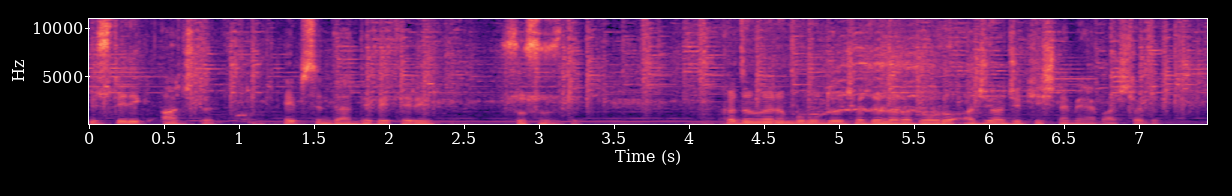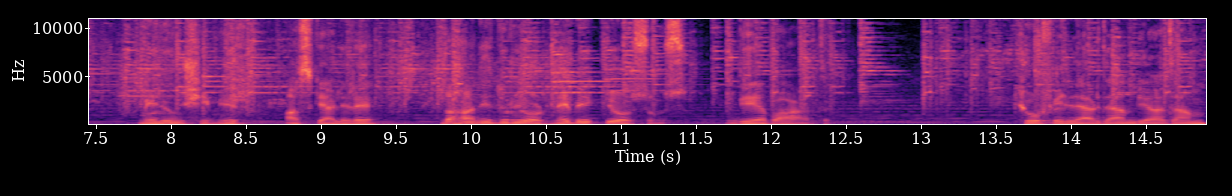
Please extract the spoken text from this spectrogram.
Üstelik açtı. Hepsinden de beteri susuzdu. Kadınların bulunduğu çadırlara doğru acı acı kişnemeye başladı. Melun Şimir askerlere ''Daha ne duruyor, ne bekliyorsunuz?'' diye bağırdı. Küfelilerden bir adam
